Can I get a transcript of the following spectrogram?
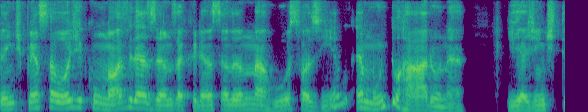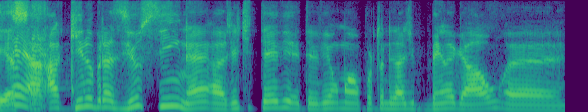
a gente pensa hoje, com 9, 10 anos, a criança andando na rua sozinha é muito raro, né? E a gente ter é, essa. aqui no Brasil, sim, né? A gente teve, teve uma oportunidade bem legal, é,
